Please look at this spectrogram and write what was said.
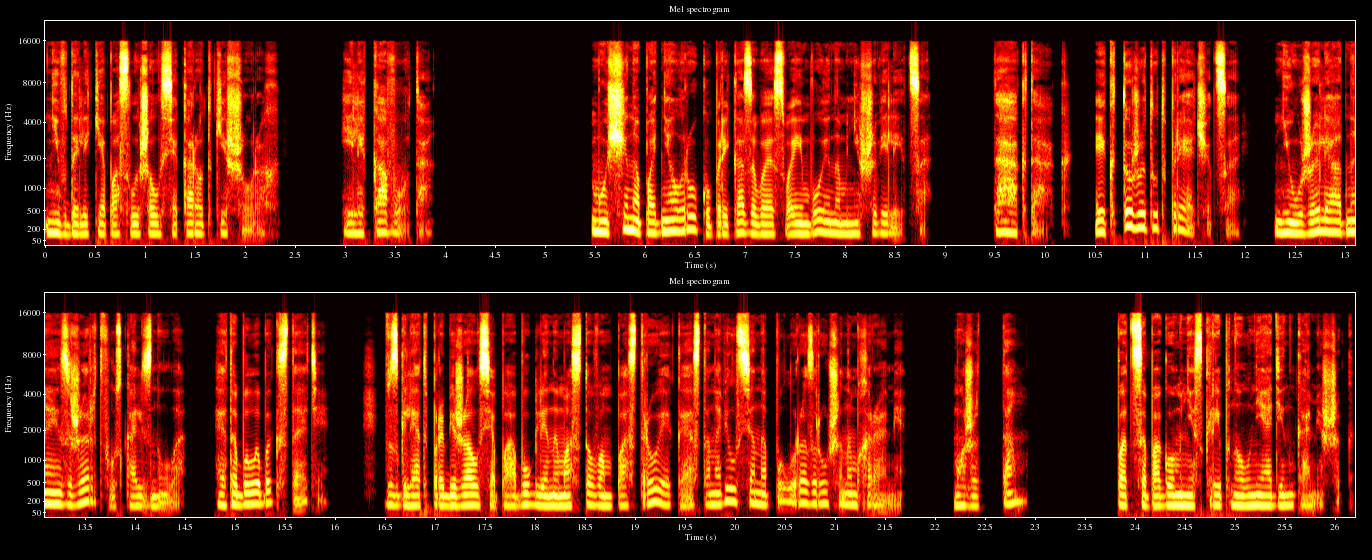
Невдалеке послышался короткий шорох. Или кого-то. Мужчина поднял руку, приказывая своим воинам не шевелиться. Так-так, и кто же тут прячется? Неужели одна из жертв ускользнула? Это было бы кстати. Взгляд пробежался по обугленным остовам построек и остановился на полуразрушенном храме. Может, там? Под сапогом не скрипнул ни один камешек.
